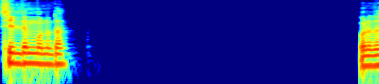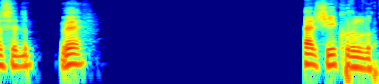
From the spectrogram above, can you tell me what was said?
Sildim bunu da. Bunu da sildim. Ve her şeyi kuruldu.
